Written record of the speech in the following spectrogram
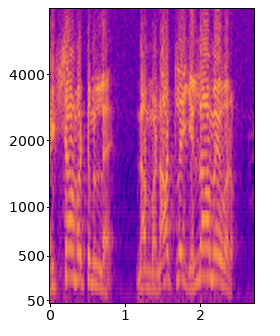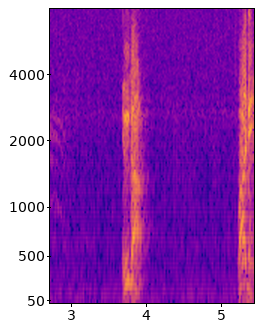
ரிக்ஷா மட்டும் இல்ல நம்ம நாட்டுல எல்லாமே வரும். இந்தா வாடி.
